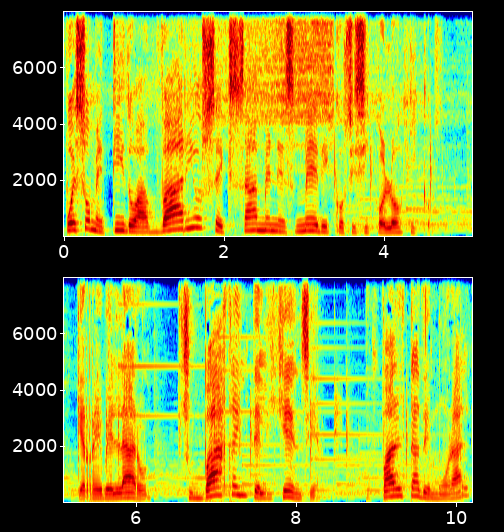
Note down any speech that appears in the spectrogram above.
fue sometido a varios exámenes médicos y psicológicos que revelaron su baja inteligencia, su falta de moral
